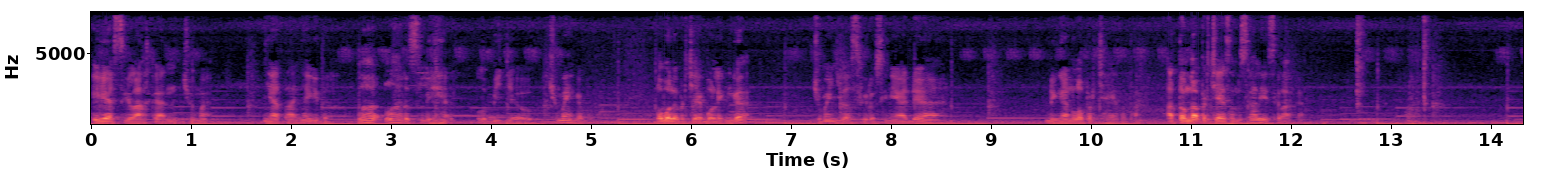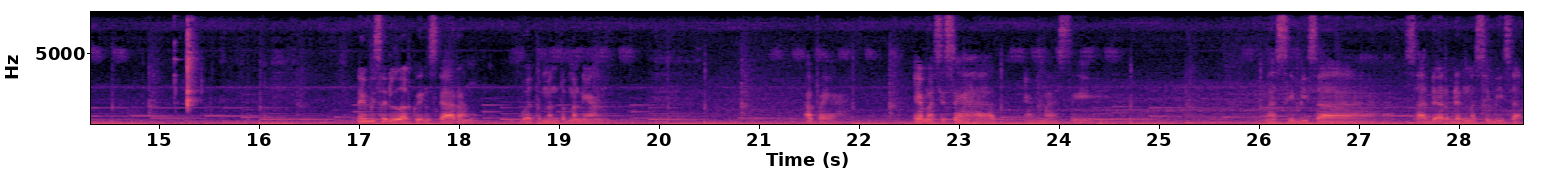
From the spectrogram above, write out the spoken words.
iya silahkan cuma nyatanya gitu. Lo lo harus lihat lebih jauh. Cuma ya nggak apa lo boleh percaya boleh enggak cuma yang jelas virus ini ada dengan lo percaya atau atau nggak percaya sama sekali ya silahkan. Yang bisa dilakuin sekarang buat teman-teman yang apa ya yang masih sehat yang masih masih bisa sadar dan masih bisa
